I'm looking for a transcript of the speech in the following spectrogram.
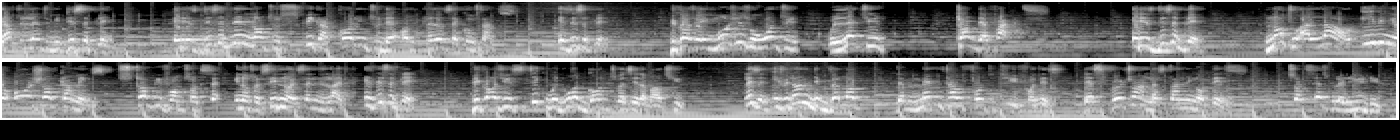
You have to learn to be disciplined. It is discipline not to speak according to the unpleasant circumstance. It's discipline. Because your emotions will want to will let you talk the facts. It is discipline not to allow even your own shortcomings stop you from success, you know, succeeding or excelling in life. It's discipline because you stick with what God said about you. Listen, if you don't develop the mental fortitude for this, the spiritual understanding of this, success will elude you.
